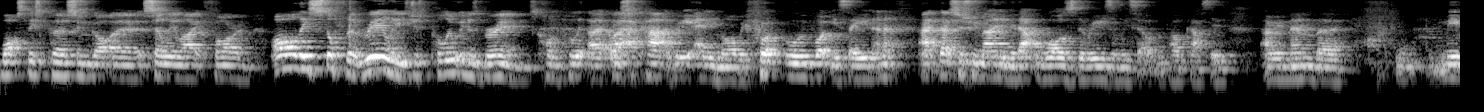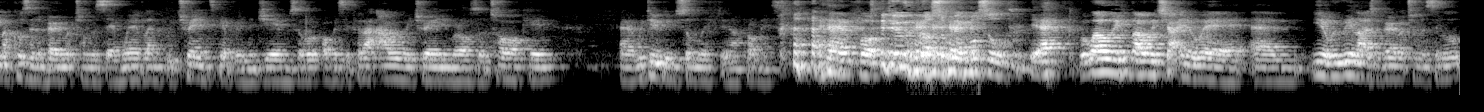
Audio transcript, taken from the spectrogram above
what's this person got a cellulite for him. All this stuff that really is just polluting his brains. Complete, I, like, I can't agree anymore with what, with what you're saying, and I, I, that's just reminding me that was the reason we set up the podcast. Is I remember me and my cousin are very much on the same wavelength. We train together in the gym, so obviously for that hour we're training, we're also talking. Uh, we do do some lifting, I promise. But They do, they've got some big muscles. yeah, but while we while we're chatting away, um, you know, we realise we're very much on the similar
